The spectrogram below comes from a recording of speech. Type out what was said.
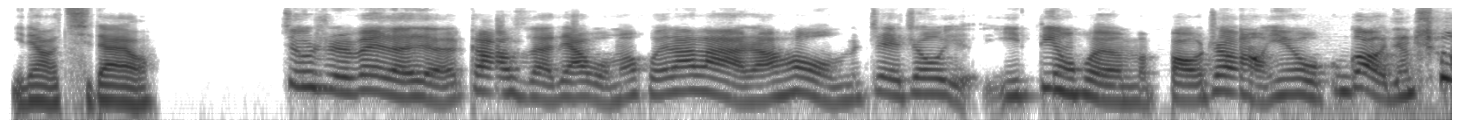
一定要期待哦。就是为了告诉大家我们回来啦，然后我们这周也一定会保证，因为我公告已经撤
